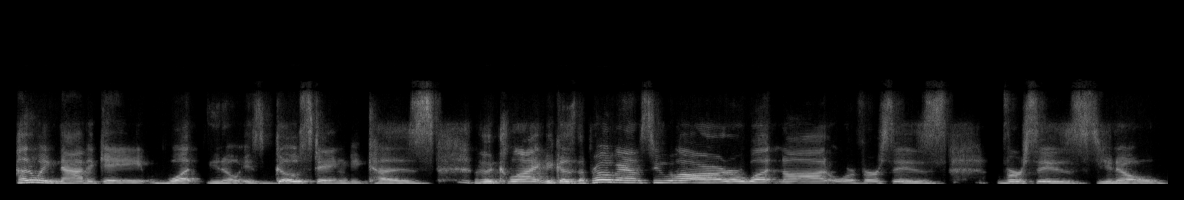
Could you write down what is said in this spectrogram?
how do I navigate what, you know, is ghosting because the client, because the program's too hard or whatnot, or versus, versus, you know,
